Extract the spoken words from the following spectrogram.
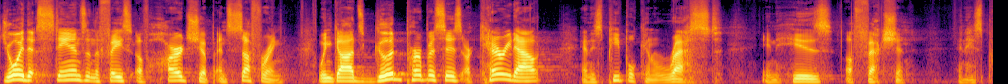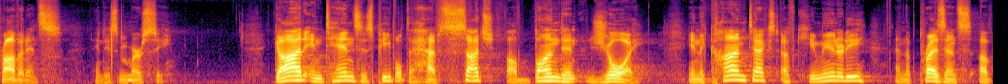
Joy that stands in the face of hardship and suffering when God's good purposes are carried out and his people can rest in his affection and his providence and his mercy. God intends his people to have such abundant joy in the context of community and the presence of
